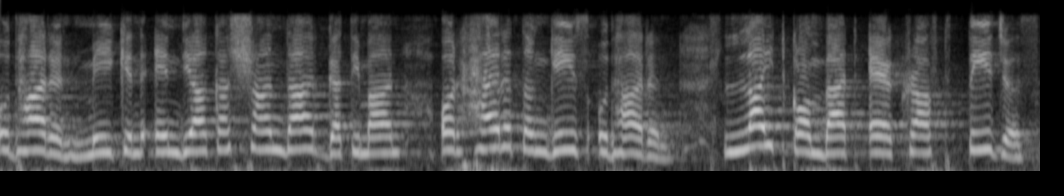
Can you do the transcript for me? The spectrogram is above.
उदाहरण मेक इन इंडिया का शानदार गतिमान और हैरत अंगेज उदाहरण। Light combat aircraft Tejas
